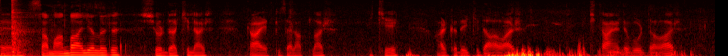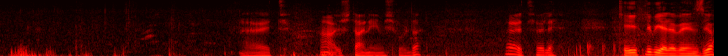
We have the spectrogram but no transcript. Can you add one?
Ee, saman balyaları. Şuradakiler gayet güzel atlar. İki. Arkada iki daha var. İki tane de burada var. Evet. Ha üç taneymiş burada. Evet öyle keyifli bir yere benziyor.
